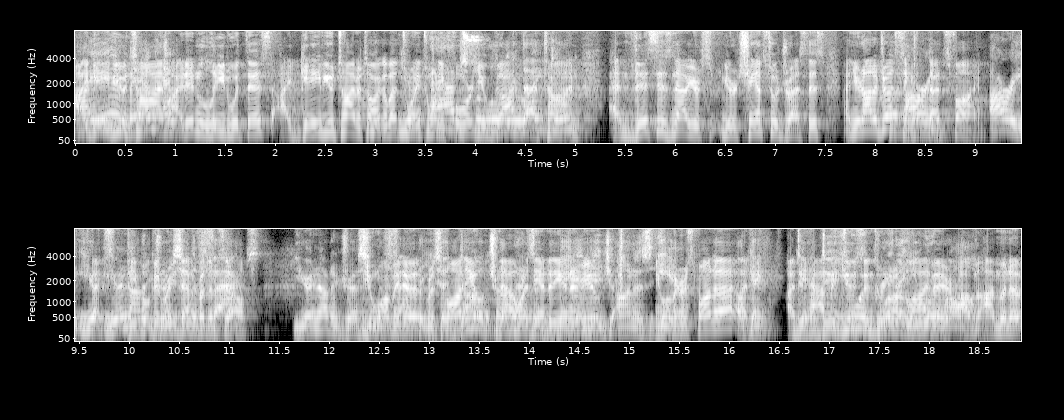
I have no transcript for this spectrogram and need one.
I, I gave am, you man, time. I didn't lead with this. I gave you time to talk about 2024. You got that right, time, dude. and this is now your your chance to address this, and you're not addressing Ari, it. That's fine. Ari, you're, That's, you're not people can read that the for fact, themselves. You're not addressing you want me to respond to you? Trump now we're at the end of the interview. On his you ear. want me to respond to that? Okay. I'd be, I'd do, be happy to since we're on live air. I'm, I'm, gonna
